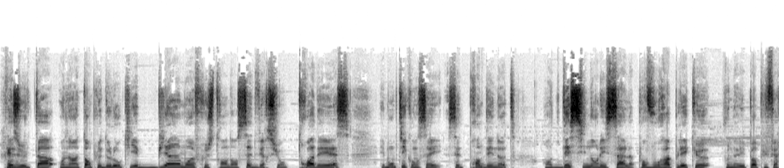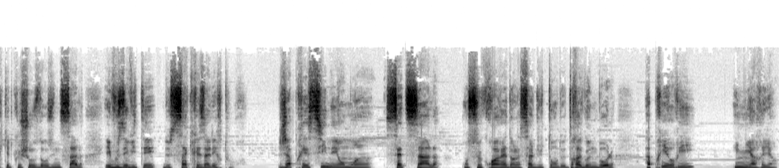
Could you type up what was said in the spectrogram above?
Résultat, on a un temple de l'eau qui est bien moins frustrant dans cette version 3DS. Et mon petit conseil, c'est de prendre des notes en dessinant les salles pour vous rappeler que vous n'avez pas pu faire quelque chose dans une salle et vous éviter de sacrés allers-retours. J'apprécie néanmoins cette salle, on se croirait dans la salle du temps de Dragon Ball, a priori, il n'y a rien,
